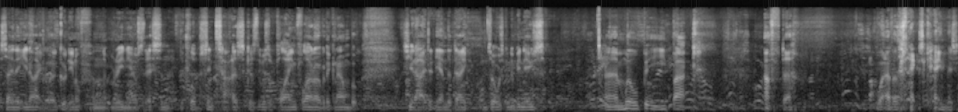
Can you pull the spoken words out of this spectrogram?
saying that United were good enough and that Mourinho's this and the club's in tatters because there was a plane flying over the ground. But it's United at the end of the day. It's always going to be news. Um, we'll be back after whatever the next game is.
